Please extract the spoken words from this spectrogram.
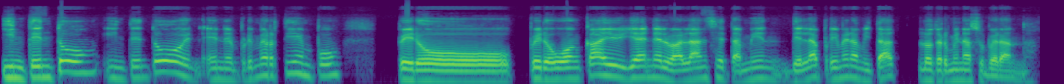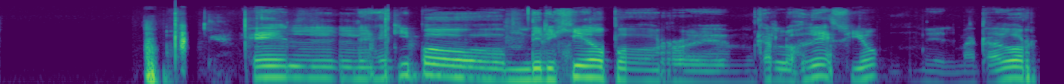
intentó, intentó en, el primer tiempo, pero, pero Huancayo ya en el balance también de la primera mitad lo termina superando. El equipo dirigido por eh, Carlos Decio, matador,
